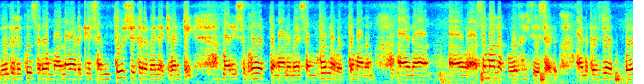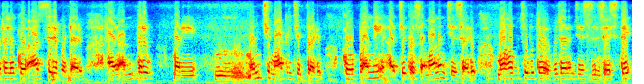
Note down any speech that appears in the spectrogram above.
యువతలకు సర్వ మానవాడికి సంతోషకరమైనటువంటి మరి శుభవర్తమానమే సంపూర్ణ వర్తమానం. ఆయన అసమాన బోధలు చేశాడు. ఆయన ప్రజల బోధలకు ఆశ్చర్యపడ్డారు. ఆయన అందరూ మరి మంచి మాటలు చెప్పాడు. కోపాన్ని హత్యతో సమానం చేశాడు. మోహపు చూపుతో విభచారం చేసి చేస్తే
